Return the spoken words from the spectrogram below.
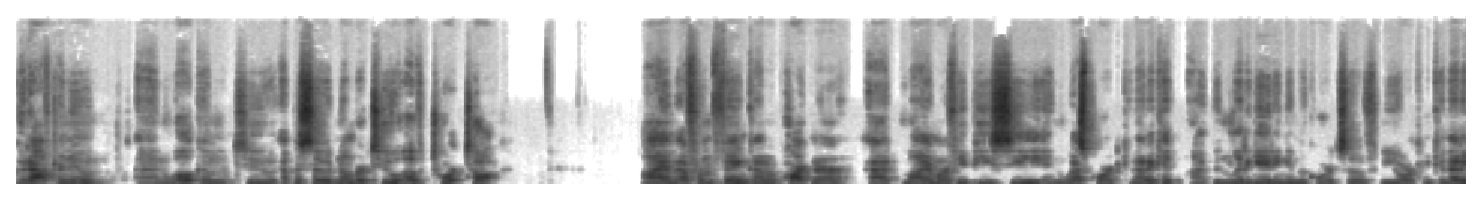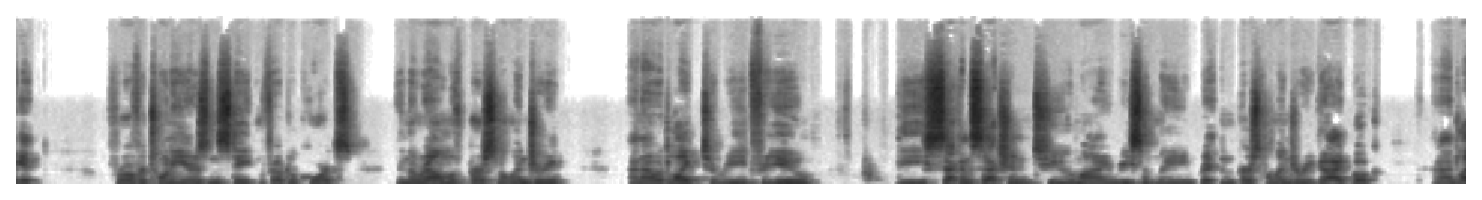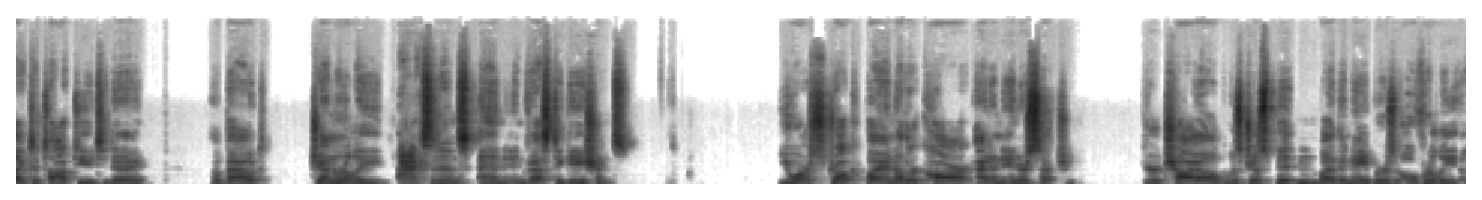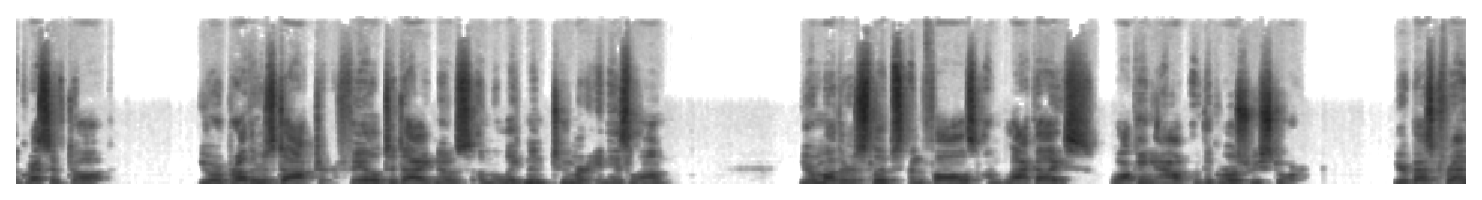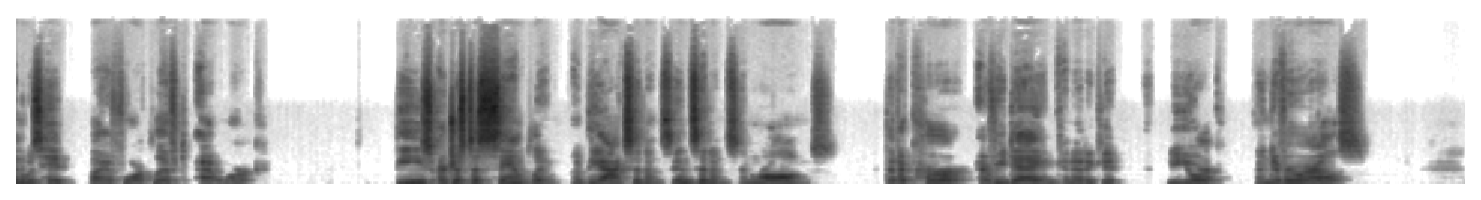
Good afternoon, and welcome to episode number two of Tort Talk. I am Ephraim Fink. I'm a partner at Maya Murphy PC in Westport, Connecticut. I've been litigating in the courts of New York and Connecticut for over 20 years in state and federal courts in the realm of personal injury. And I would like to read for you the second section to my recently written personal injury guidebook. And I'd like to talk to you today about generally accidents and investigations. You are struck by another car at an intersection. Your child was just bitten by the neighbor's overly aggressive dog. Your brother's doctor failed to diagnose a malignant tumor in his lung. Your mother slips and falls on black ice walking out of the grocery store. Your best friend was hit by a forklift at work. These are just a sampling of the accidents, incidents, and wrongs that occur every day in Connecticut, New York, and everywhere else.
